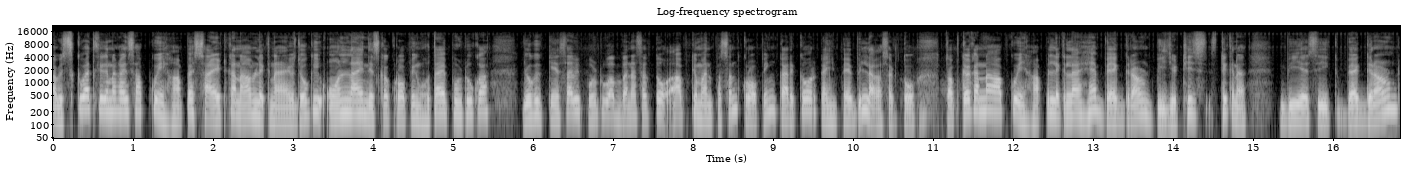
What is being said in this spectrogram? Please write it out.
अब इसके बाद क्या करना कैसे आपको यहाँ पर साइट का नाम लिखना है, जो कि ऑनलाइन इसका क्रॉपिंग होता है फ़ोटो का, जो कि कैसा भी फ़ोटो आप बना सकते हो, आपके मनपसंद क्रॉपिंग करके और कहीं पे भी लगा सकते हो। तो अब क्या करना, आपको यहाँ पे लिखना है बैकग्राउंड बीजे ठीक ठीक ना? B S C background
